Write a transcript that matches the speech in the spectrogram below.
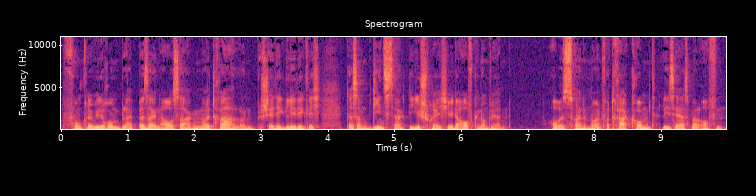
Funkel wiederum bleibt bei seinen Aussagen neutral und bestätigt lediglich, dass am Dienstag die Gespräche wieder aufgenommen werden. Ob es zu einem neuen Vertrag kommt, ließ er erstmal offen.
